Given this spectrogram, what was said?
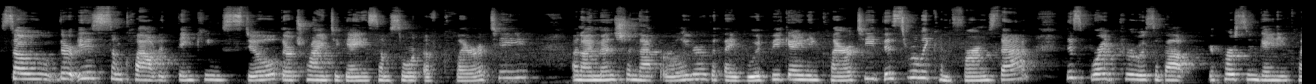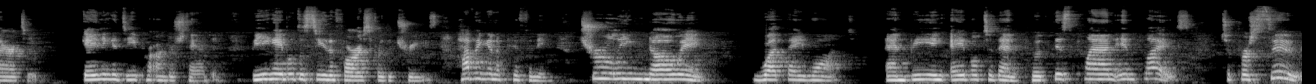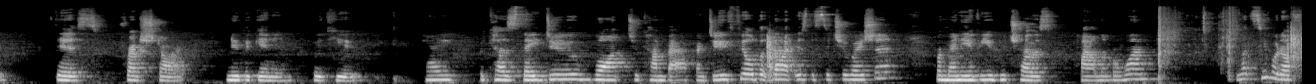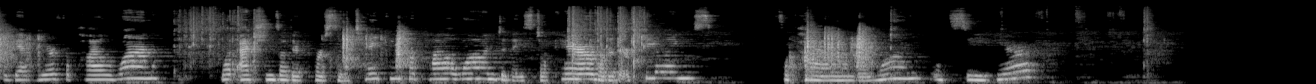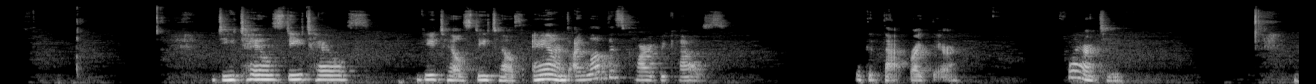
So there is some clouded thinking still. They're trying to gain some sort of clarity. And I mentioned that earlier that they would be gaining clarity. This really confirms that. This breakthrough is about your person gaining clarity gaining a deeper understanding, being able to see the forest for the trees, having an epiphany, truly knowing what they want, and being able to then put this plan in place to pursue this fresh start, new beginning with you. Okay? Because they do want to come back. I do feel that that is the situation for many of you who chose pile number one. Let's see what else we get here for pile one. What actions are their person taking for pile one? Do they still care? What are their feelings for pile number one? Let's see here. Details, details, details, details. And I love this card because look at that right there. Clarity.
